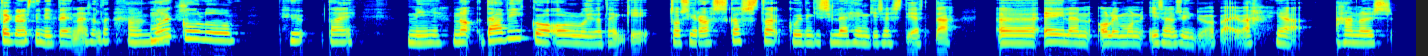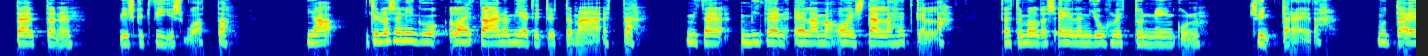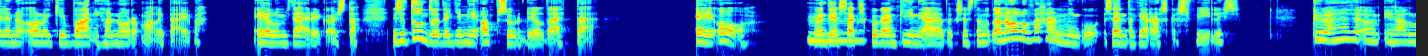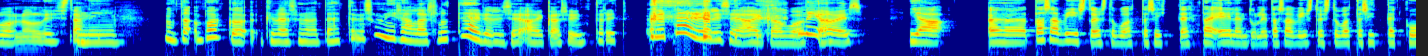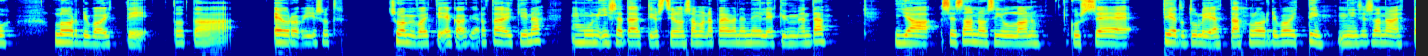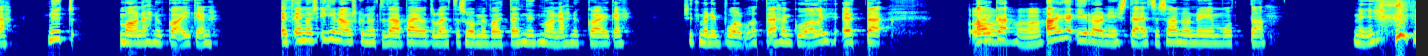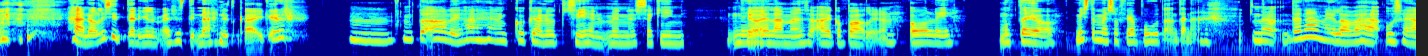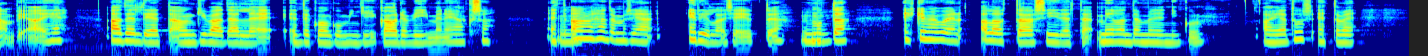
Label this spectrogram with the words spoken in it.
toi kuulosti niin teennäiseltä. Anteeksi. Mulle kuuluu, hy- tai niin, no tää viikko on ollut jotenkin tosi raskasta kuitenkin sille henkisesti, että öö, eilen oli mun isän syntymäpäivä ja hän olisi täyttänyt 55 vuotta. Ja kyllä se niinku laittaa aina mietityttämään, että mitä, miten elämä olisi tällä hetkellä. Tai että me oltaisiin eilen juhlittu niin kuin synttäreitä. Mutta eilen olikin vaan ihan normaali päivä. Ei ollut mitään erikoista. Niin se tuntuu jotenkin niin absurdilta, että ei oo. Mä en tiedä, Mm. saako kukaan kiinni ajatuksesta, mutta on ollut vähän niin kuin sen takia raskas fiilis. Kyllähän se on ihan luonnollista. Niin. Mutta on pakko kyllä sanoa, että, että sun isällä olisi ollut täydelliseen aikaan synttärit. Kyllä täydelliseen aikaan vuotta. Niin ois. Ja ö, tasa 15 vuotta sitten, tai eilen tuli tasa 15 vuotta sitten, kun Lordi voitti tota, Euroviisut. Suomi voitti eka kertaa ikinä. Mun isä täytti just silloin samana päivänä 40. Ja se sanoi silloin, kun se tieto tuli, että Lordi voitti, niin se sanoi, että nyt mä oon nähnyt kaiken. Et en olisi ikinä uskonut, että tämä päivä tulee, että Suomi voittaa, että nyt mä oon nähnyt kaiken. Sitten meni puoli vuotta ja hän kuoli. Että aika, Oho. aika ironista, että se sanoi niin, mutta niin. hän oli sitten ilmeisesti nähnyt kaiken. Mm, mutta olihan hän kokenut siihen mennessäkin Niin, jo elämänsä aika paljon. oli. Mutta joo, mistä me Sofia puhutaan tänään? No, tänään meillä on vähän useampi aihe. Ajateltiin, että on kiva tälle, että kun on kumminkin kauden viimeinen jakso. Että Mm. on vähän tämmöisiä erilaisia juttuja. Mm. Mutta ehkä me voin aloittaa siitä, että meillä on tämmöinen niinku ajatus, että me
